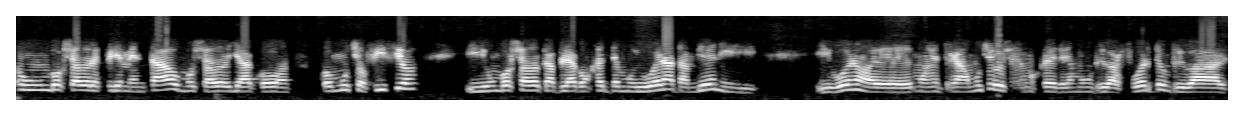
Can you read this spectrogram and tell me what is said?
un, un boxeador experimentado, un boxeador ya con, con mucho oficio y un boxeador que ha peleado con gente muy buena también y, y bueno, eh, hemos entrenado mucho y sabemos que tenemos un rival fuerte, un rival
